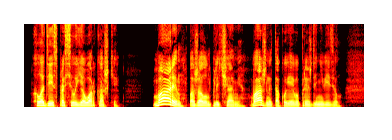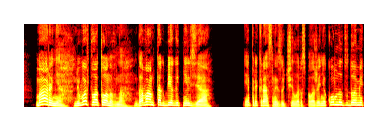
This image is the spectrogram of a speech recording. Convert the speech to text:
— холодей спросила я у Аркашки. «Барин», — пожал он плечами, — «важный такой, я его прежде не видел. Барыня, Любовь Платоновна, да вам так бегать нельзя». Я прекрасно изучила расположение комнат в доме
